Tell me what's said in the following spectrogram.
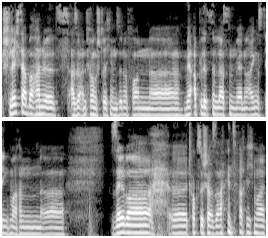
schlechter behandelst, also Anführungsstrichen im Sinne von äh, mehr abblitzen lassen, mehr dein eigenes Ding machen, äh, selber äh, toxischer sein, sag ich mal,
